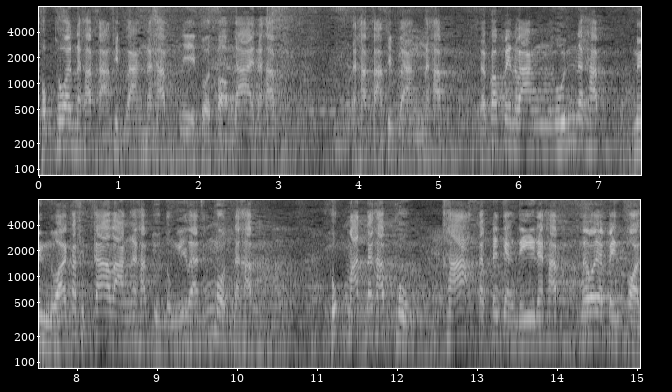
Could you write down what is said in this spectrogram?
ครบถ้วนนะครับ 30รังนะครับ นี่ตรวจสอบได้นะครับนะครับ 30รังนะครับ แล้วก็เป็นรังลุ้นนะครับ 199รังนะครับ อยู่ตรงนี้แล้วทั้งหมดนะครับ ทุกมัดนะครับถูกคะกันเป็นอย่างดีนะครับ ไม่ว่าจะเป็นก่อน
